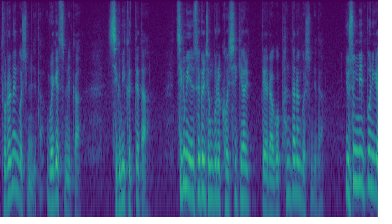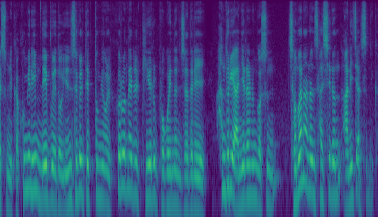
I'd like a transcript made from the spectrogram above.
드러낸 것입니다. 왜겠습니까 지금이 그때다. 지금이 윤석열 정부를 거시기 할 때라고 판단한 것입니다. 유승민 뿐이겠습니까 국민의힘 내부에도 윤석열 대통령을 끌어내릴 기회를 보고 있는 자들이 한둘이 아니라는 것은 저만 아는 사실은 아니지 않습니까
